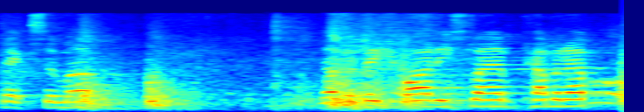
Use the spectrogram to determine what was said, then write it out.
Picks him up. Another big body slam coming up. Oh,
